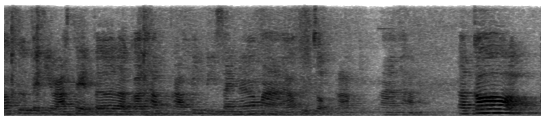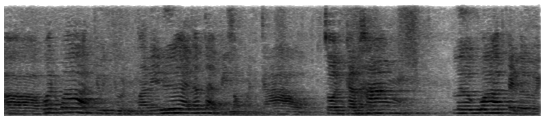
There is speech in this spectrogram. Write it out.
ก็คือเป็น Illustrator แล้วก็ทำกราฟิกดีไซเนอร์มาก็คือจบกราฟิกมาค่ะ แล้วก็เอ่อวาดวาดหยุดหยุดๆมาเรื่อยๆตั้งแต่ปี 2009 จนกระทั่งเลิกวาดไปเลย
